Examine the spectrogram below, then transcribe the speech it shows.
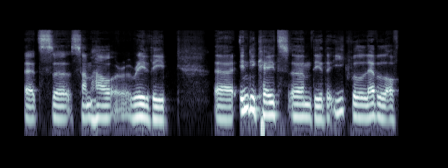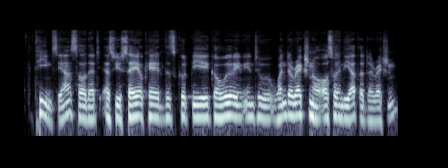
it's uh, somehow really the uh, indicates um, the the equal level of the teams. Yeah, so that as you say, okay, this could be going into one direction or also in the other direction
